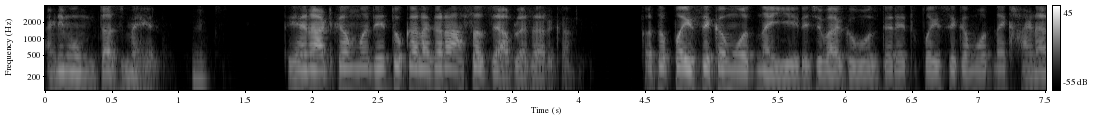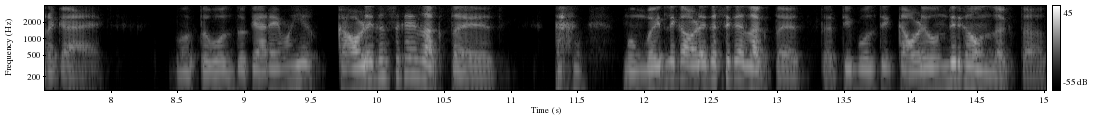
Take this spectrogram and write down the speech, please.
आणि मुमताज महल. तर ह्या नाटकामध्ये तो कलाकार असाच आहे आपल्यासारखा. का तो पैसे कमवत नाहीये त्याची बायको बोलते रे तो पैसे कमवत नाही खाणार काय? मग तो बोलतो की अरे मग हे कावळे कसं काय जगतायत? मुंबईतले कावळे कसे काय जगतायत? तर ती बोलते कावळे उंदीर खाऊन जगतात.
